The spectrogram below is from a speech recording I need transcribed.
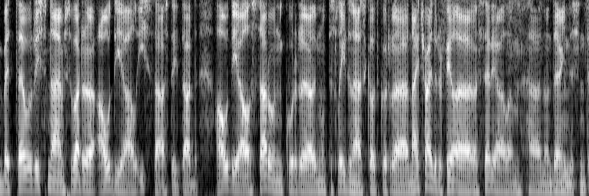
bet tev risinājums var audiāli izstāstīt tādu audiālu sarunu, kur nu, tas līdzinās kaut kur uh, Night Rider fil, uh, seriālam uh, no 90.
